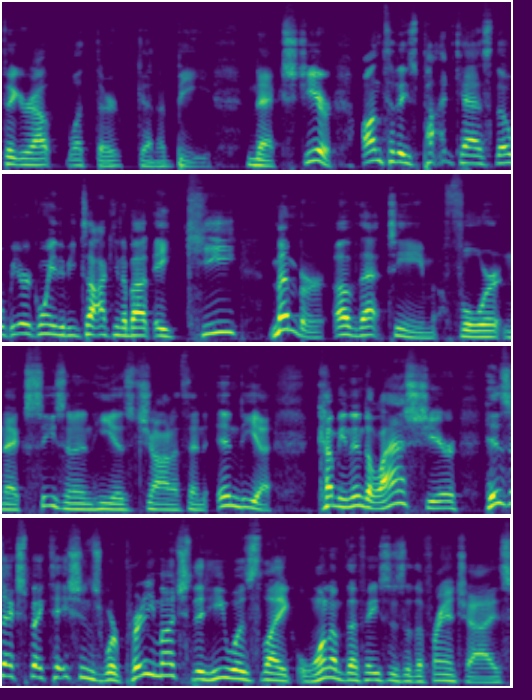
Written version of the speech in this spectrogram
figure out what they're going to be next year. On today's podcast, though, we are going to be talking about a key member of that team for next season, and he is Jonathan India. Coming into last year, his expectations were pretty much that he was like one of the faces of the franchise,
